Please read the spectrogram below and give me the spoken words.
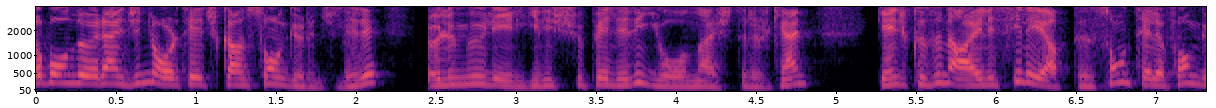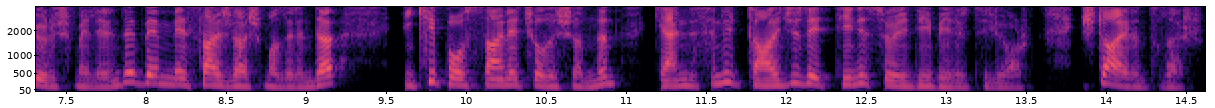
Gabonlu öğrencinin ortaya çıkan son görüntüleri ölümüyle ilgili şüpheleri yoğunlaştırırken genç kızın ailesiyle yaptığı son telefon görüşmelerinde ve mesajlaşmalarında iki postane çalışanının kendisini taciz ettiğini söylediği belirtiliyor. İşte ayrıntılar.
